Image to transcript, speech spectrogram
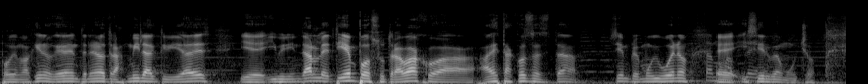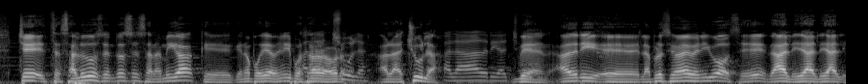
porque imagino que deben tener otras mil actividades y, y brindarle tiempo, su trabajo a, a estas cosas está siempre muy bueno eh, y sirve mucho. Che, te- saludos entonces a la amiga que, que no podía venir por A estar la ahora. chula. A la chula. A la Adri, a Chu. Bien, Adri, eh, la próxima vez vení vos, ¿eh? Dale, dale, dale.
